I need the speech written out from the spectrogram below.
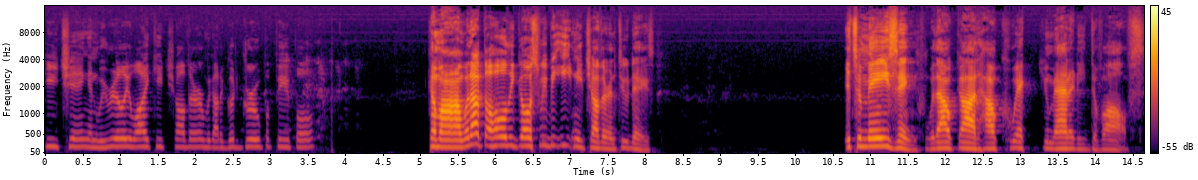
teaching and we really like each other. We got a good group of people. Come on, without the Holy Ghost, we'd be eating each other in two days. It's amazing without God how quick humanity devolves.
